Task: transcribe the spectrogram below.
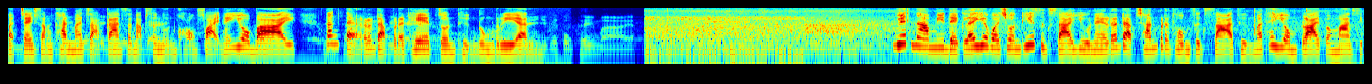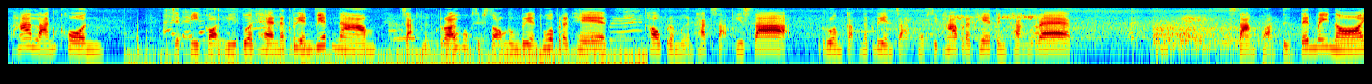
ปัจจัยสำคัญมาจากการสนับสนุนของฝ่ายนโยบาย ตั้งแต่ระดับประเทศจนถึงโรงเรียนเวียดนามมีเด็กและเยาวชนที่ศึกษาอยู่ในระดับชั้นประถมศึกษาถึงมัธยมปลายประมาณ 15 ล้านคน 7 ปีก่อนมีตัวแทนนักเรียนเวียดนาม จาก 162 โรงเรียนทั่วประเทศ เข้าประเมินทักษะพิซซ่ารวมกับนักเรียนจาก 65 ประเทศเป็นครั้งแรก สร้างความตื่นเต้นไม่น้อย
